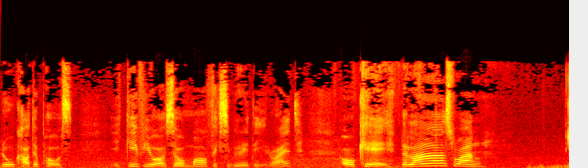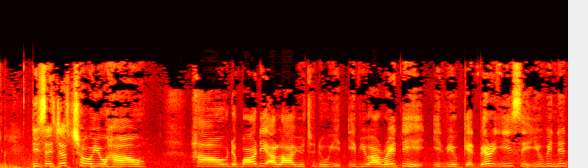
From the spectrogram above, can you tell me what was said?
do counter pose. It gives you also more flexibility, right? Okay, the last one. This I just show you how how the body allow you to do it. If you are ready, it will get very easy. You will need,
